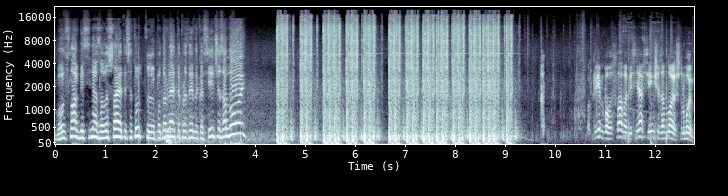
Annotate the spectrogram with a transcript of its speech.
Богослав, Бісеня, залишаєтеся тут, е, подавляйте противника. Всі інші за мною! Окрім Богослава, бісня, всі інші за мною штурмуємо.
